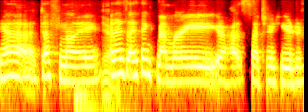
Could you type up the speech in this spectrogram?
Yeah, definitely. Yeah. And as I think memory, you know, has such a huge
